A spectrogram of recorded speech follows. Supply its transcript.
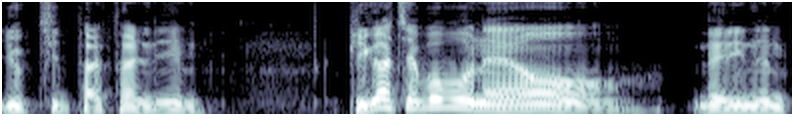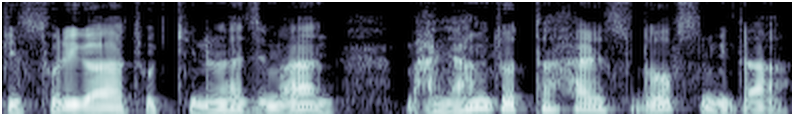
6788님, 비가 제법 오네요. 내리는 빗소리가 좋기는 하지만 마냥 좋다 할 수도 없습니다.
